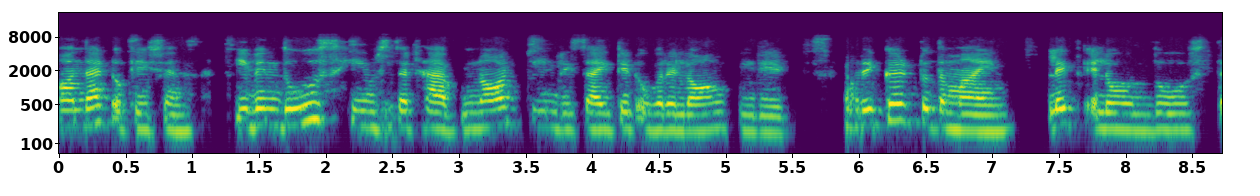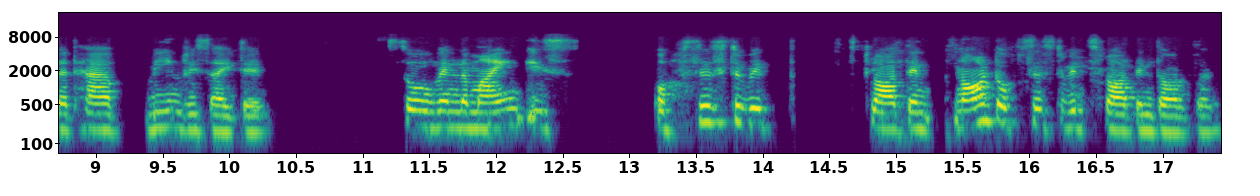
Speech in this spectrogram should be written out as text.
On that occasion, Even those hymns that have not been recited over a long period recur to the mind, let alone those that have been recited. So when the mind is obsessed with sloth and not obsessed with sloth and torpor,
